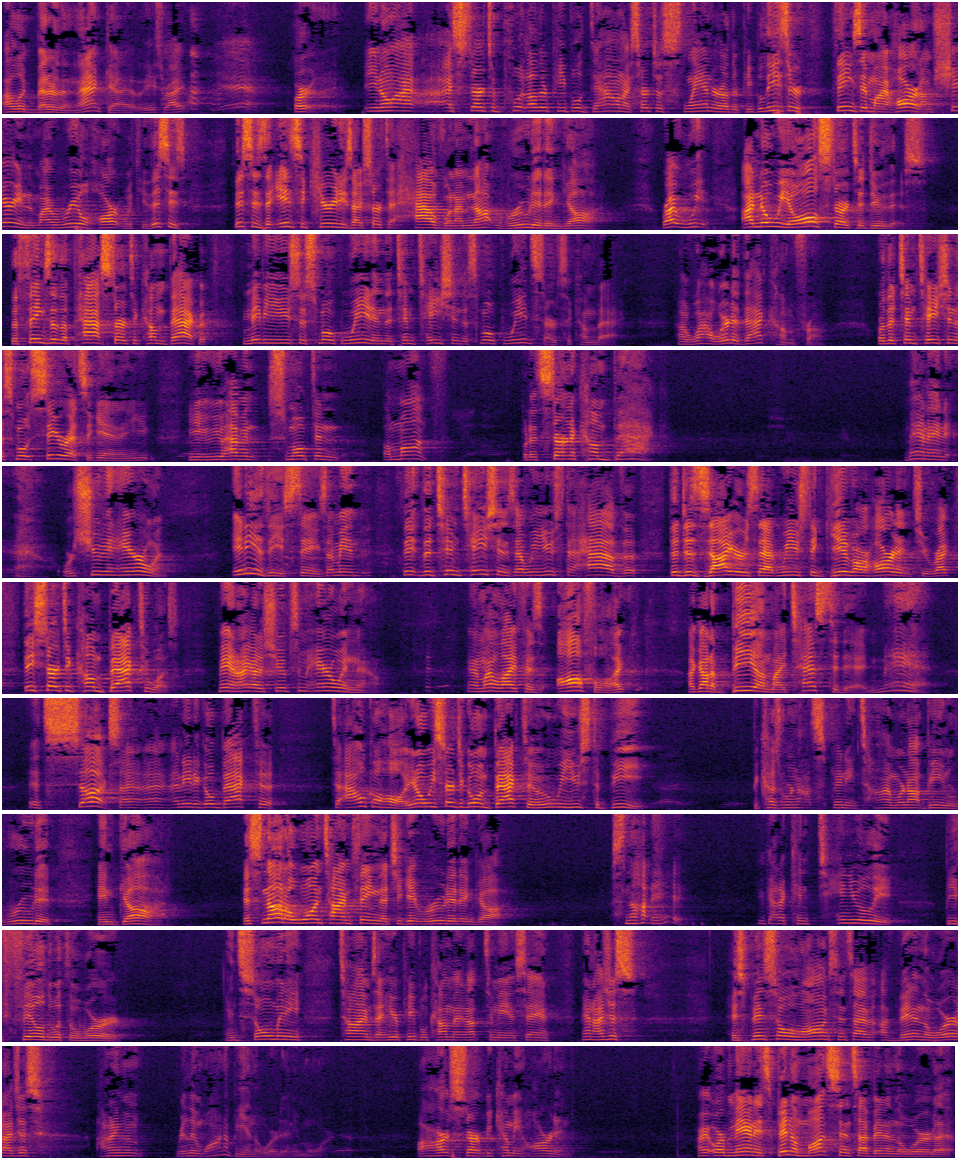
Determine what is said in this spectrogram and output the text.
I look better than that guy at least, right? Yeah. Or, you know, I, I start to put other people down. I start to slander other people. These are things in my heart. I'm sharing my real heart with you. This is, this is the insecurities I start to have when I'm not rooted in God. Right? We, I know we all start to do this. The things of the past start to come back. Maybe you used to smoke weed and the temptation to smoke weed starts to come back. Oh, wow, where did that come from? Or the temptation to smoke cigarettes again and you, you, you haven't smoked in a month, but it's starting to come back. Man, and, or shooting heroin. Any of these things. I mean, the, the temptations that we used to have, the, the desires that we used to give our heart into, right? They start to come back to us. Man, I got to shoot up some heroin now. Man, my life is awful. I, I got a B on my test today. Man, it sucks. I, I, I need to go back to, to alcohol. You know, we start to going back to who we used to be because we're not spending time. We're not being rooted in God. It's not a one time thing that you get rooted in God. It's not it. You got to continually be filled with the Word. And so many times I hear people coming up to me and saying, Man, I just, it's been so long since I've, I've been in the Word, I just, I don't even really want to be in the Word anymore. Our hearts start becoming hardened. Right? Or, man, it's been a month since I've been in the Word. Uh,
